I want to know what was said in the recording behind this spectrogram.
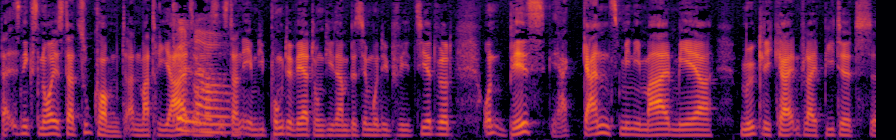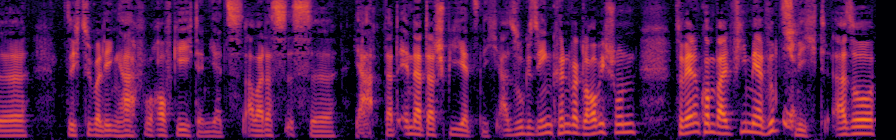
da ist nichts Neues dazukommt an Material, sondern Genau. das ist dann eben die Punktewertung, die dann ein bisschen modifiziert wird und bis, ja, ganz minimal mehr Möglichkeiten vielleicht bietet, äh, sich zu überlegen, ach, worauf gehe ich denn jetzt? Aber das ist, äh, ja, das ändert das Spiel jetzt nicht. Also so gesehen können wir, glaube ich, schon zur Wertung kommen, weil viel mehr wird's Ja. nicht. Also,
